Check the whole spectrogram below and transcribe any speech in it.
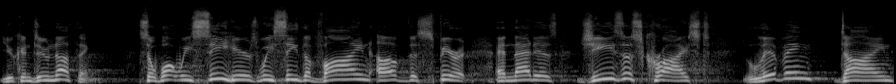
you can do nothing. So, what we see here is we see the vine of the Spirit, and that is Jesus Christ living, dying,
